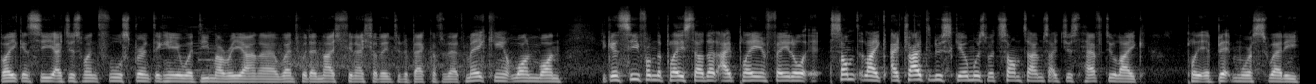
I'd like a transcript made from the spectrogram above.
But you can see I just went full sprinting here with Di Maria and I went with a nice finish shot into the back of the net, making it 1-1. You can see from the playstyle that I play in F8TAL, some, like I try to do skill moves, but sometimes I just have to like play a bit more sweaty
